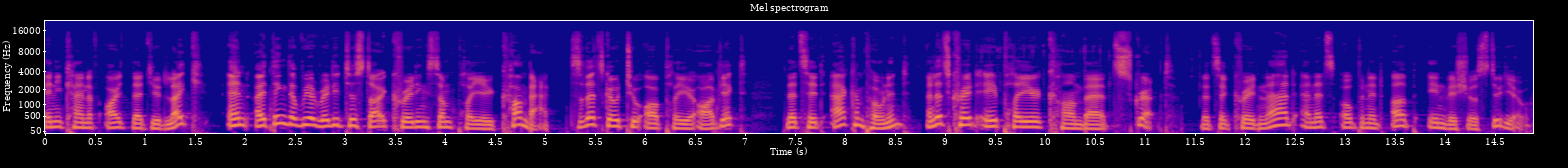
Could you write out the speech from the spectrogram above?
any kind of art that you'd like. And I think that we are ready to start creating some player combat. So let's go to our player object Let's hit add component and let's create a player combat script. Let's hit create an ad and let's open it up in Visual Studio.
